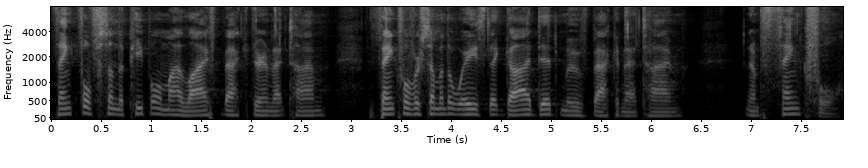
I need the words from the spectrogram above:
Thankful for some of the people in my life back during that time. Thankful for some of the ways that God did move back in that time. And I'm thankful.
